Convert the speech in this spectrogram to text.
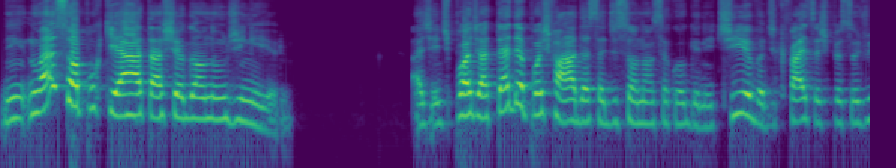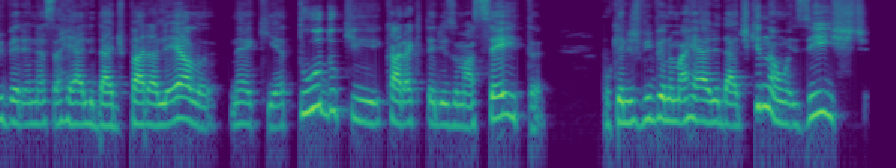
Não é só porque ah, tá chegando um dinheiro. A gente pode até depois falar dessa dissonância cognitiva, de que faz as pessoas viverem nessa realidade paralela, né, que é tudo que caracteriza uma seita, porque eles vivem numa realidade que não existe.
